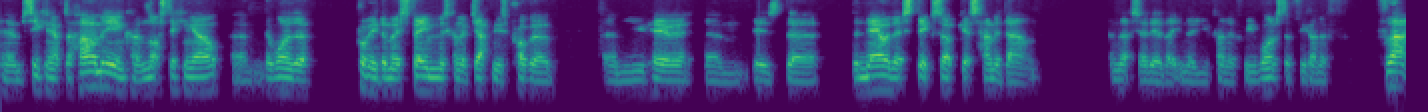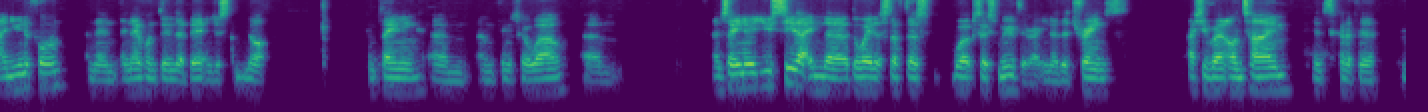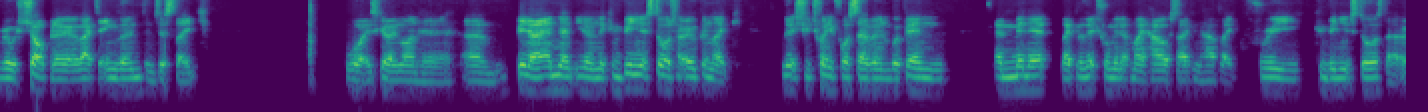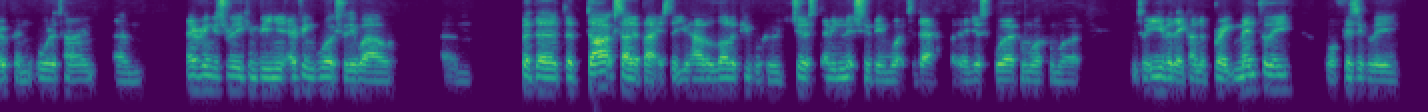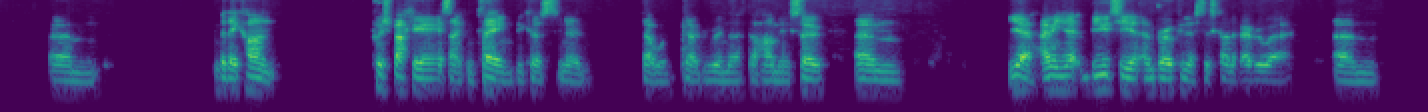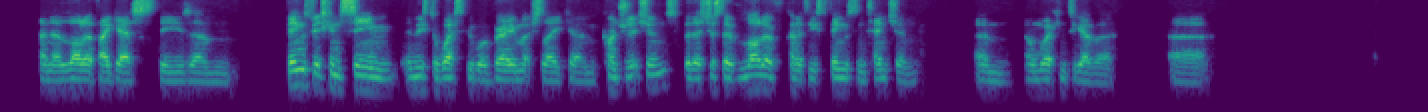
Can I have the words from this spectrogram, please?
um, seeking after harmony and kind of not sticking out. Um, they're one of the probably the most famous kind of Japanese proverb um, you hear um, is the the nail that sticks up gets hammered down, and that's the idea that you know you kind of we want stuff to be kind of flat and uniform, and then and everyone doing their bit and just not complaining, um, and things go well. Um, and so you know you see that in the the way that stuff does work so smoothly, right? You know the trains actually run on time. It's kind of a real shock when I go back to England and just like what is going on here. Um, you know, and then you know, and the convenience stores are open like literally 24 7 within a minute like a literal minute of my house i can have like three convenience stores that are open all the time um, everything is really convenient everything works really well. Um, but the the dark side of that is that you have a lot of people who just i mean literally being worked to death but they just work and work and work until either they kind of break mentally or physically um, but they can't push back against that and complain because you know that would that would ruin the, the harmony. So um, yeah, I mean, beauty and brokenness is kind of everywhere, um, and a lot of, I guess, these um, things which can seem, at least to West people, very much like um, contradictions. But there's just a lot of kind of these things in tension um, and working together. Uh,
